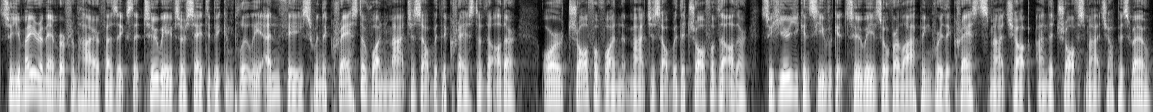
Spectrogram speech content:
So you might remember from higher physics that two waves are said to be completely in phase when the crest of one matches up with the crest of the other, or trough of one matches up with the trough of the other. So here you can see we've got two waves overlapping where the crests match up and the troughs match up as well.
